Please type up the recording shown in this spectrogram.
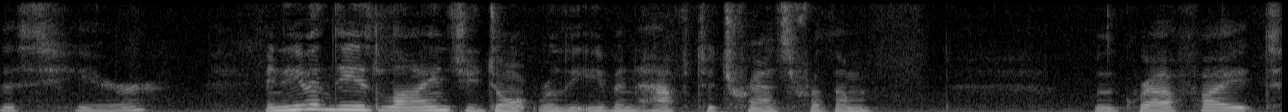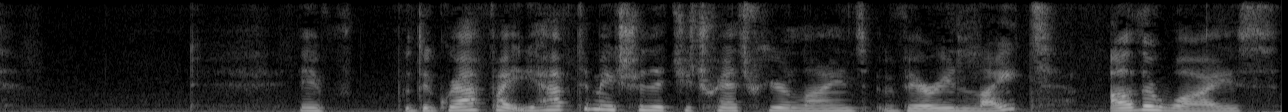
this here. And even these lines, you don't really even have to transfer them with graphite. If with the graphite, you have to make sure that you transfer your lines very light. Otherwise,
